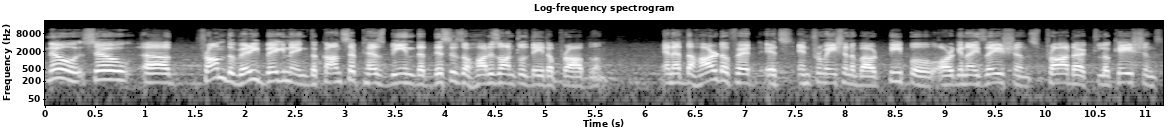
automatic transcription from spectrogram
No, so uh, from the very beginning, the concept has been that this is a horizontal data problem. And at the heart of it, it's information about people, organizations, product, locations,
